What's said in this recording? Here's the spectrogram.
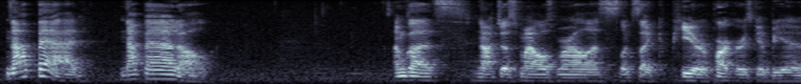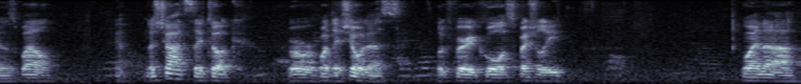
Not bad. Not bad at all. I'm glad it's not just Miles Morales. Looks like Peter Parker is going to be in as well. Yeah. The shots they took, or what they showed us, looked very cool, especially when uh,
